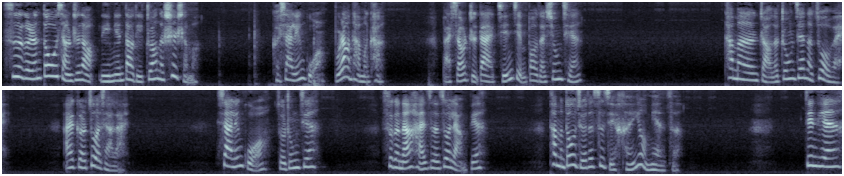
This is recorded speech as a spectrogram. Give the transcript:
四个人都想知道里面到底装的是什么。可夏林果不让他们看，把小纸袋紧紧抱在胸前。他们找了中间的座位，挨个坐下来。夏林果坐中间，四个男孩子坐两边，他们都觉得自己很有面子。今天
